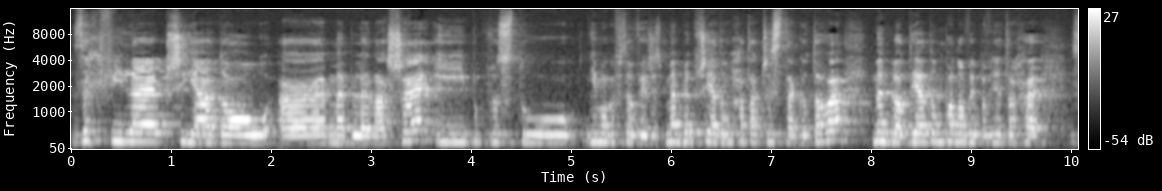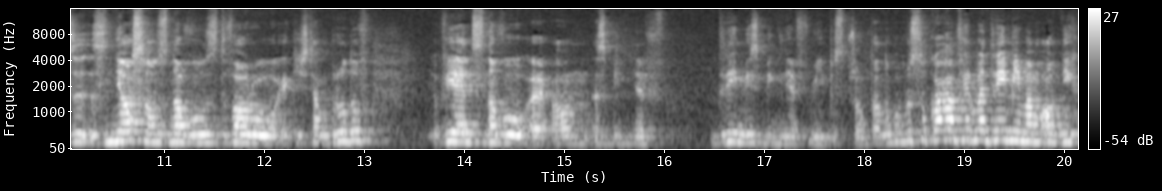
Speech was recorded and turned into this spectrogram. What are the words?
za chwilę przyjadą e, meble nasze i po prostu nie mogę w to uwierzyć. Meble przyjadą, chata czysta, gotowa, meble odjadą, panowie pewnie trochę z, zniosą znowu z dworu jakichś tam brudów, więc znowu e, on, Zbigniew, Dreamy Zbigniew mi posprząta. No po prostu kocham firmę Dreamy, mam od nich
